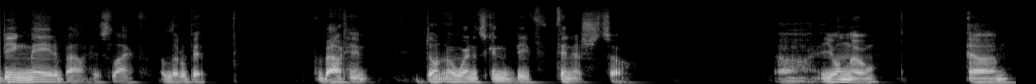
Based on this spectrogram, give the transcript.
being made about his life, a little bit about him. Don't know when it's going to be finished, so uh, you'll know. Um,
